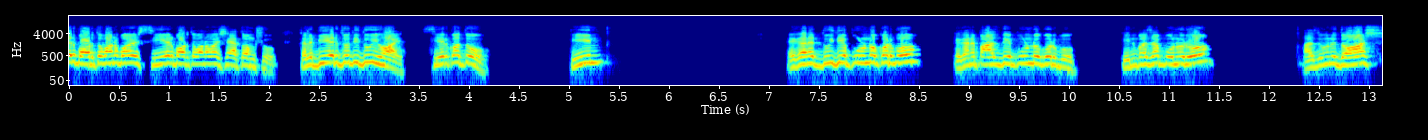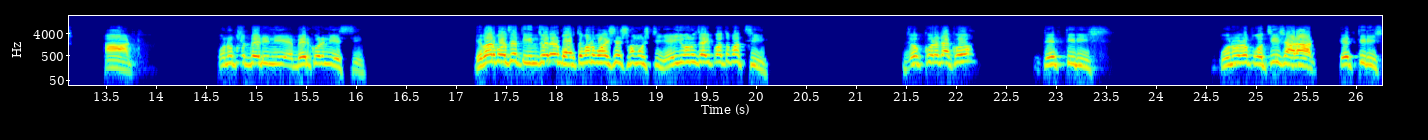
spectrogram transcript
এর বর্তমান বয়স, সি এর বর্তমান বয়স এত অংশ। তাহলে বি এর যদি দুই হয়, সি এর কত? তিন। এখানে দুই দিয়ে পূর্ণ করব, এখানে পাঁচ দিয়ে পূর্ণ করব। তিন পাঁচা পনেরো, পাঁচ দুগুণে দশ, আট। অনুপাত নিয়ে, বের করে নিয়ে এসছি। এবার বলছে তিনজনের বর্তমান বয়সের সমষ্টি, এই অনুযায়ী কত পাচ্ছি? যোগ করে দেখো, তেত্রিশ। পনেরো, পঁচিশ আর আট, তেত্রিশ।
